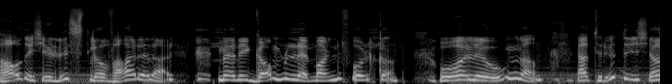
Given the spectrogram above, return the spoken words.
Jeg hadde ikke lyst til å være der med de gamle mannfolkene og alle ungene. Jeg trodde ikke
